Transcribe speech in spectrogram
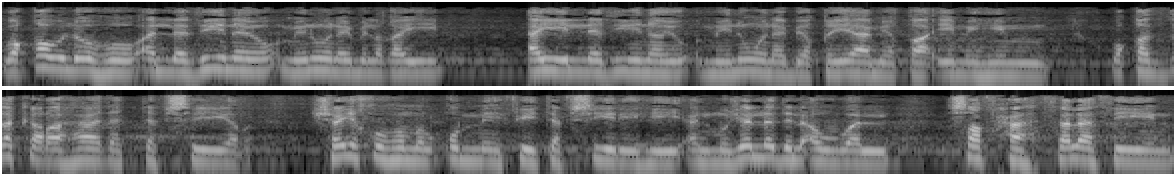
وقوله الذين يؤمنون بالغيب أي الذين يؤمنون بقيام قائمهم. وقد ذكر هذا التفسير شيخهم القمي في تفسيره المجلد الأول صفحة ثلاثين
